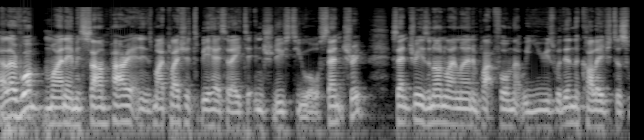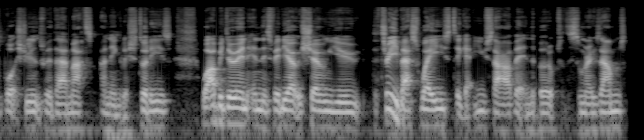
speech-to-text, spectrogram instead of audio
Hello everyone, my name is Sam Parry and it is my pleasure to be here today to introduce to you all Century. Century is an online learning platform that we use within the college to support students with their maths and English studies. What I'll be doing in this video is showing you the three best ways to get use out of it in the build up to the summer exams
